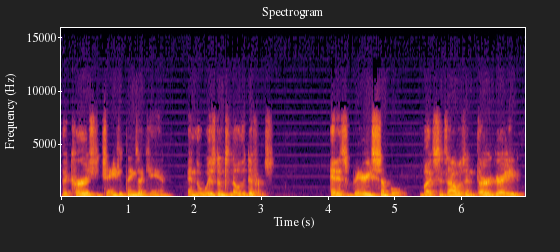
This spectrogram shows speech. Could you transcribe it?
the courage to change the things i can and the wisdom to know the difference. And it's very simple but since i was in third grade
